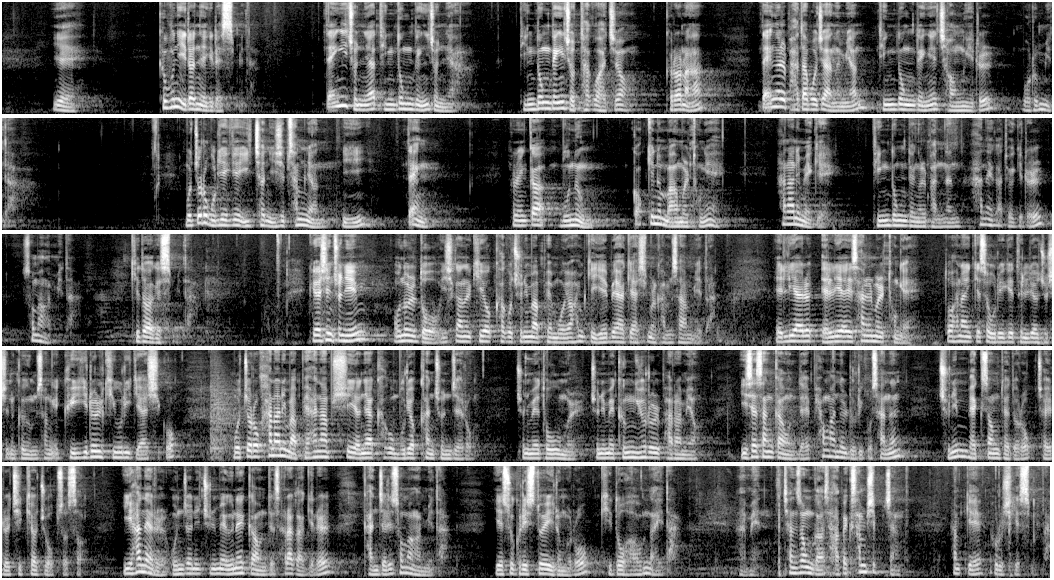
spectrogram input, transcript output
예. 그분이 이런 얘기를 했습니다. 땡이 좋냐, 딩동댕이 좋냐. 딩동댕이 좋다고 하죠. 그러나 땡을 받아보지 않으면 딩동댕의 정의를 모릅니다. 모쪼록 우리에게 2023년이 땡, 그러니까 무능, 꺾이는 마음을 통해 하나님에게 딩동댕을 받는 한 해가 되기를 소망합니다. 기도하겠습니다. 귀하신 주님, 오늘도 이 시간을 기억하고 주님 앞에 모여 함께 예배하게 하심을 감사합니다. 엘리야, 엘리야의 삶을 통해 또 하나님께서 우리에게 들려주신 그 음성에 귀를 기울이게 하시고 모쪼록 하나님 앞에 한없이 연약하고 무력한 존재로 주님의 도움을 주님의 긍휼을 바라며 이 세상 가운데 평안을 누리고 사는 주님 백성 되도록 저희를 지켜 주옵소서. 이 한 해를 온전히 주님의 은혜 가운데 살아가기를 간절히 소망합니다. 예수 그리스도의 이름으로 기도하옵나이다. 아멘. 찬송가 430장 함께 부르시겠습니다.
